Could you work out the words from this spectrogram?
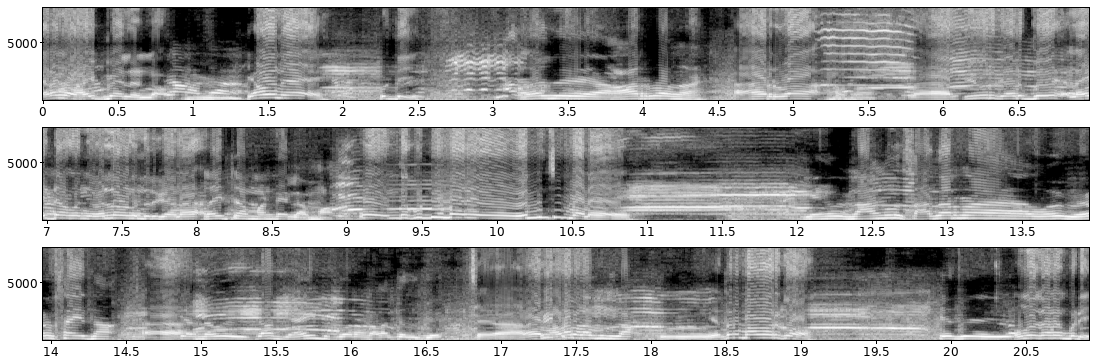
இறங்க வாய்ப்பே இல்லை இன்னும். எவனே குட்டி? அதாவது ஆறு ரூபாங்க. ஆறு ரூபா. பியூர் கருப்பு. லைட்டா கொஞ்சம் வெள்ளம் விழுந்திருக்கானா? லைட்டா மண்டையில அம்மா ஏய், இந்த குட்டி மாதிரி எந்திரிச்சிருமானே எங்களுக்கு நாங்களும் சாதாரண ஒரு விவசாயி தான். அந்த இதுதான் வாங்கிட்டு போறோம் வளர்க்கறதுக்கு. சரி அதான் வளர்ப்பு- தான். எத்தனை மாதம் இருக்கும்? இது உங்க கணக்குப்படி?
